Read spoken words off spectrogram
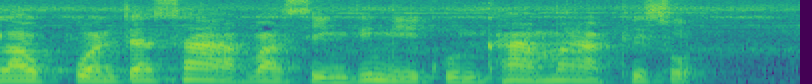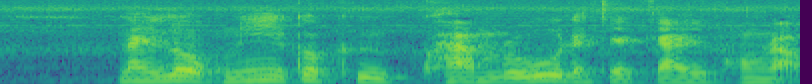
เราควรจะทราบว่าสิ่งที่มีคุณค่ามากที่สุด ในโลกนี้ก็คือความรู้ในใจใจของเรา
